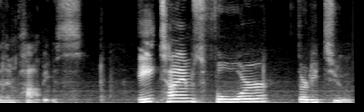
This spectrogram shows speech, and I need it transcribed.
And then poppies. 8 times 4, 32.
